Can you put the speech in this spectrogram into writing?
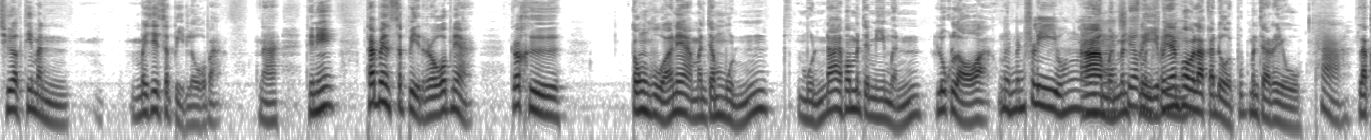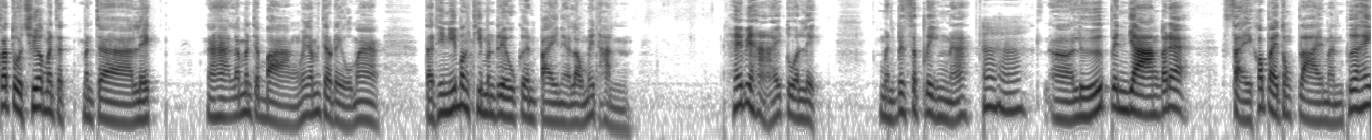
เชือกที่มันไม่ใช่ speed rope อะนะทีนี้ถ้าเป็น speed rope เนี่ยก็คือตรงหัวเนี่ยมันจะหมุน หมุนได้เพราะมันจะมีเหมือนลูกล้ออะเหมือนมันฟรีอยู่ข้างในอ่าเหมือนมันชืกฟรีเพราะฉะนั้นพอเวลากระโดดปุ๊บมันจะเร็วค่ะแล้วก็ตัวเชือกมันจะมันจะเล็กนะฮะแล้วมันจะบางเพราะฉะนั้นมันจะเร็วมาก แต่ทีนี้บางทีมันเร็วเกินไปเนี่ยเราไม่ทัน ให้ไปหาไอ้ตัวเหล็ก เหมือนเป็นสปริงนะอ่าฮะเอ่อหรือเป็นยางก็ได้ใส่เข้าไปตรงปลายมันเพื่อให้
